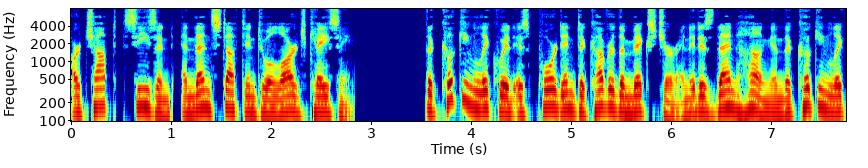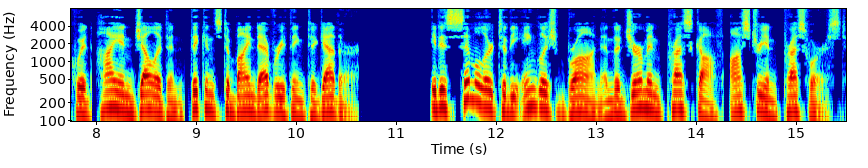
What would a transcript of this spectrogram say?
are chopped, seasoned, and then stuffed into a large casing. The cooking liquid is poured in to cover the mixture and it is then hung and the cooking liquid high in gelatin thickens to bind everything together. It is similar to the English brawn and the German Presskopf Austrian Presswurst.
